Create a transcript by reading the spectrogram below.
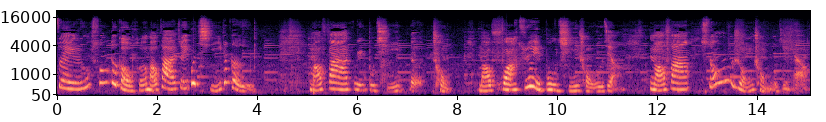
最松的狗和毛发最不齐的狗。毛发最不齐的宠，毛发最不齐宠物奖，毛发松茸宠物奖。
